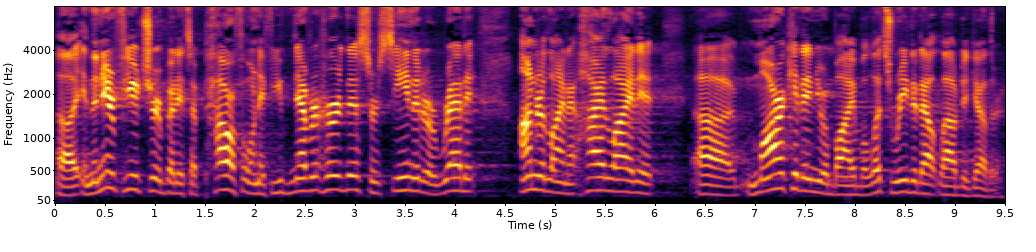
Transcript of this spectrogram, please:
uh, in the near future, but it's a powerful one. If you've never heard this or seen it or read it, underline it, highlight it, uh, mark it in your Bible. Let's read it out loud together.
